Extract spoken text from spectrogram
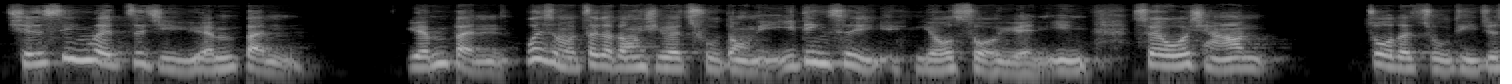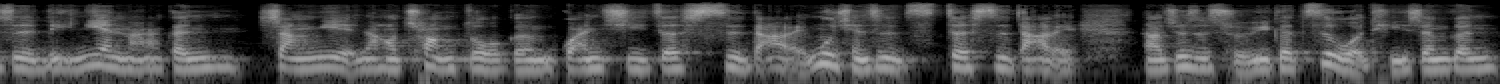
其实是因为自己原本原本为什么这个东西会触动你，一定是有所原因。所以我想要。做的主题就是理念啊，跟商业，然后创作跟关系这四大类，目前是这四大类，然后就是属于一个自我提升跟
